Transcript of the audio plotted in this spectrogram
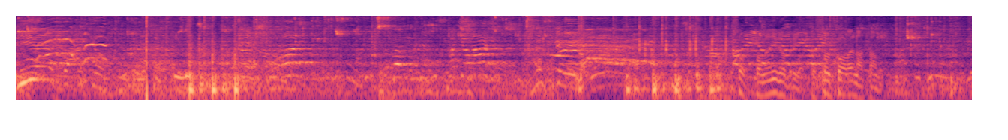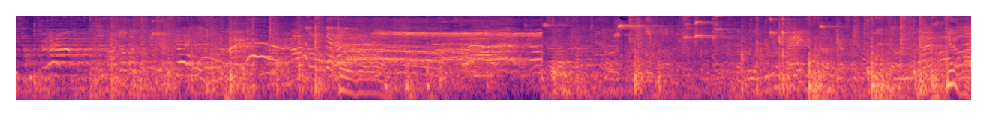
Jsou to není dobrý, to jsou kolena tam. Yeah.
